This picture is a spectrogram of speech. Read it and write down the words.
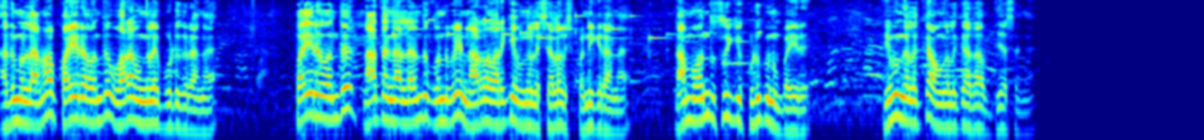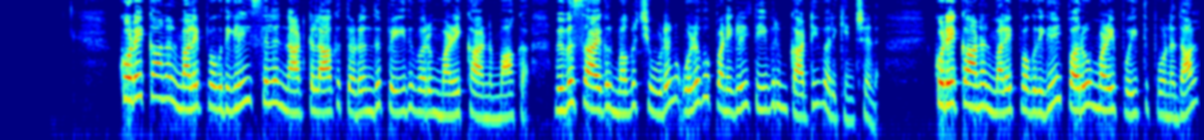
அதுவும் இல்லாமல் பயிரை வந்து உரம் இவங்களே போட்டுக்கிறாங்க. பயிரை வந்து நாத்தங்கால்லேருந்து கொண்டு போய் நடுற வரைக்கும் இவங்களை செலவு பண்ணிக்கிறாங்க. நம்ம வந்து தூக்கி கொடுக்கணும் பயிர். இவங்களுக்கு அவங்களுக்கு அதான் வித்தியாசங்க கொடைக்கானல் மலைப்பகுதிகளில் சில நாட்களாக தொடர்ந்து பெய்து வரும் மழை காரணமாக விவசாயிகள் மகிழ்ச்சியுடன் உழவுப் பணிகளில் தீவிரம் காட்டி வருகின்றனர். கொடைக்கானல் மலைப்பகுதிகளில் பருவமழை பொய்த்து போனதால்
